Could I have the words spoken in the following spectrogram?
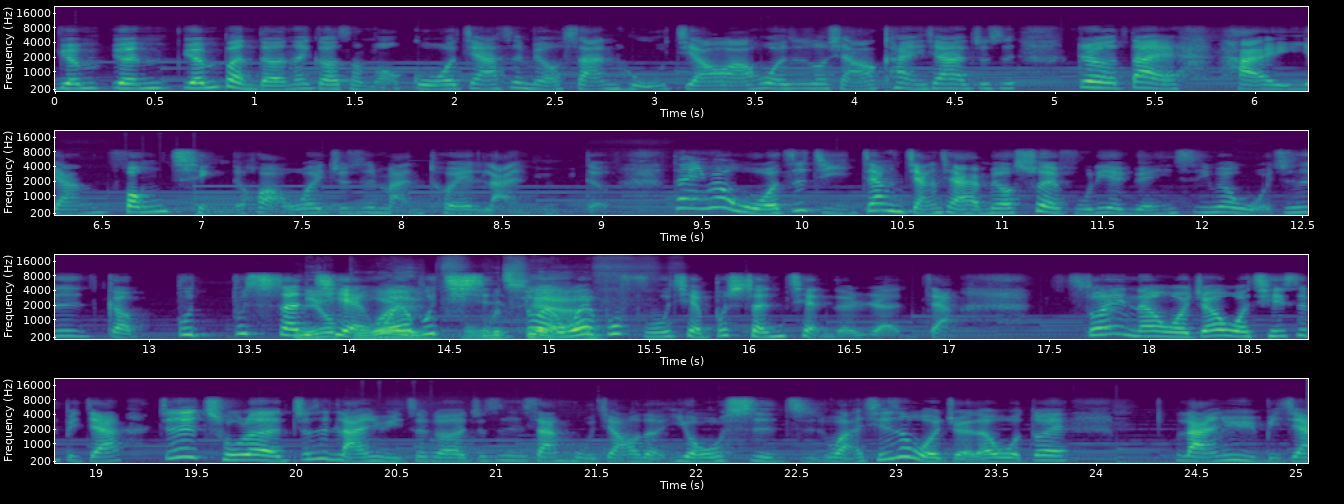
原原原本的那个什么国家是没有珊瑚礁啊，或者是说想要看一下就是热带海洋风情的话，我也就是蛮推蓝屿的。但因为我自己这样讲起来还没有说服力的原因，是因为我就是个不不深浅，我也不浅，对我也不浮浅不深浅的人，这样。所以呢，我觉得我其实比较就是除了就是兰屿这个就是珊瑚礁的优势之外，其实我觉得我对兰屿比较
